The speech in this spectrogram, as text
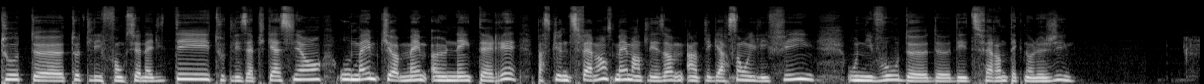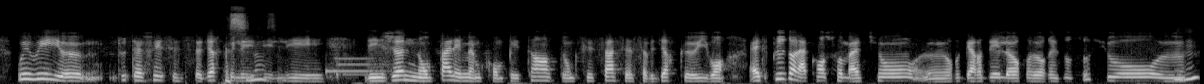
toutes euh, toutes les fonctionnalités, toutes les applications, ou même qu'il y a même un intérêt, parce qu'il y a une différence même entre les hommes, entre les garçons et les filles au niveau de, de des différentes technologies. Oui, oui, euh, tout à fait. C'est- C'est-à-dire que les, Fascinant, les, les, les jeunes n'ont pas les mêmes compétences. Donc c'est ça, ça veut dire qu'ils vont être plus dans la consommation, euh, regarder leurs euh, réseaux sociaux, euh, Mhm.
